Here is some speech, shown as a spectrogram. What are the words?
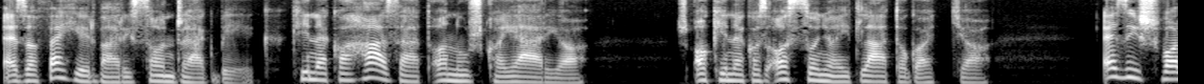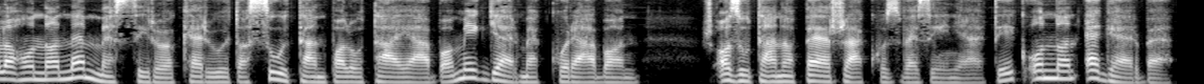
Ez a fehérvári szandzsákbég, kinek a házát Anuska járja, s akinek az asszonyait látogatja, ez is valahonnan nem messziről került a szultán palotájába, még gyermekkorában, s azután a perzsákhoz vezényelték, onnan Egerbe,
